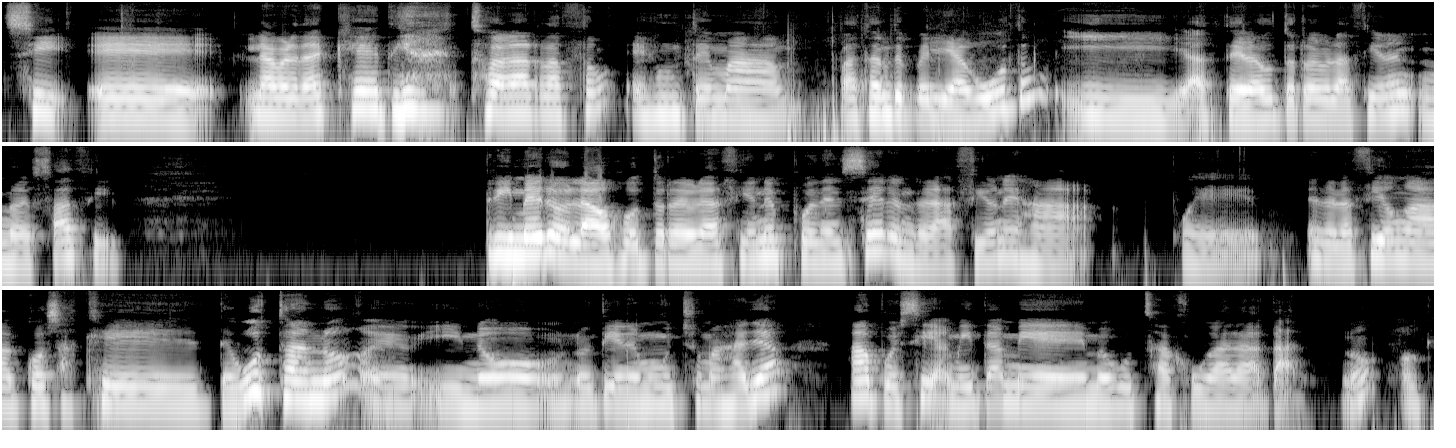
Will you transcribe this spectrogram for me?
sí, eh, la verdad es que tienes toda la razón, es un tema bastante peliagudo y hacer autorrevelaciones no es fácil. Primero, las autorrevelaciones pueden ser en relaciones a, pues, en relación a cosas que te gustan, ¿no? Eh, y no, no tienen mucho más allá. Ah, pues sí, a mí también me gusta jugar a tal, ¿no? Ok.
